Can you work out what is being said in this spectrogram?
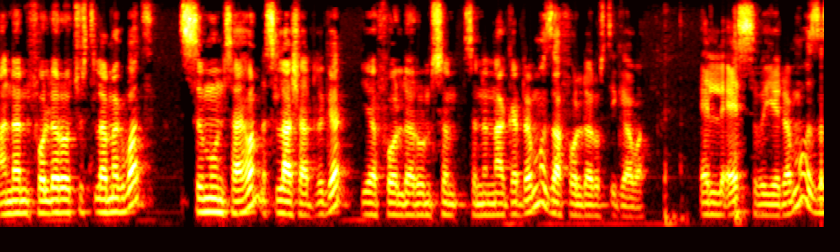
አንዳንድ folder ኦች ውስጥ ለመግባት ስሙን ሳይሆን slash አድርገን የ folder ኡን ስም ስንናገር ደግሞ እዛ folder ውስጥ ይገባል። ls ብዬ ደግሞ እዛ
